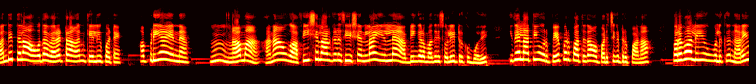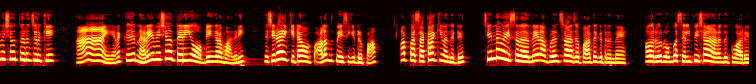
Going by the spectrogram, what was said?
பந்தித்தெல்லாம் அவங்க தான் விரட்டுறாங்கன்னு கேள்விப்பட்டேன். அப்படியா என்ன? ம் ஆமாம் ஆனால் அவங்க அஃபீஷியல் ஆர்கனைசேஷன்லாம் இல்லை அப்படிங்கிற மாதிரி சொல்லிட்டு இருக்கும்போது இது எல்லாத்தையும் ஒரு பேப்பர் பார்த்து தான் அவன் படிச்சுக்கிட்டு இருப்பானா? பரவாயில்லையே உங்களுக்கு நிறைய விஷயம் தெரிஞ்சிருக்கே. ஆ எனக்கு நிறைய விஷயம் தெரியும் அப்படிங்கிற மாதிரி இந்த சிராய் கிட்ட அவன் அளந்து பேசிக்கிட்டு இருப்பான். அப்போ சக்காக்கி வந்துட்டு சின்ன வயசுல இருந்தே நான் பிரின்ஸ் ராஜை பார்த்துக்கிட்டு இருந்தேன். அவர் ரொம்ப செல்ஃபிஷாக நடந்துக்குவார்.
